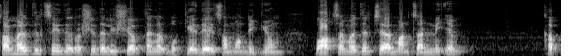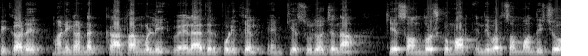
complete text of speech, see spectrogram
സമ്മേളനത്തിൽ ചെയ്ത് റഷീദ് അലി ഷിയാബ് തങ്ങൾ മുഖ്യാതിഥിയായി സംബന്ധിക്കും. വാർസമയത്തിൽ chairman Sunny M Kappikkad Manikandan Kattampally Velayudhan Pulikkal M K Sulochana K Santhosh Kumar എന്നിവർ സംബന്ധിച്ചു.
